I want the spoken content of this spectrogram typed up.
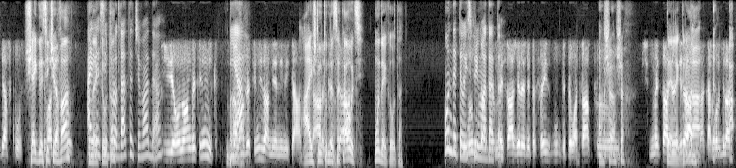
de ascuns. Și ai găsit de ceva? ascuns. Ai Când ai găsit căutat? vreodată ceva, da? Eu nu am găsit nimic. Bravo. Nu am găsit nici la mine nimic. Ai știut unde să cauți? Unde ai căutat? Unde te uiți prima dată? Mesajele de pe Facebook, de pe WhatsApp. Așa, uh, așa. Și mesajele Telegram. Telegram. Da. Dacă ar vorbi la... A,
